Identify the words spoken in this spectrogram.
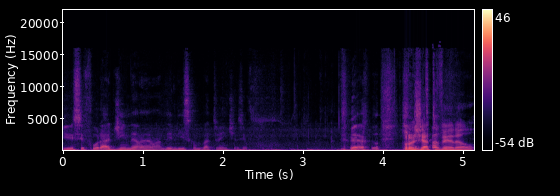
e esse furadinho dela é uma delícia quando bate o ventinho assim. Projeto Verão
